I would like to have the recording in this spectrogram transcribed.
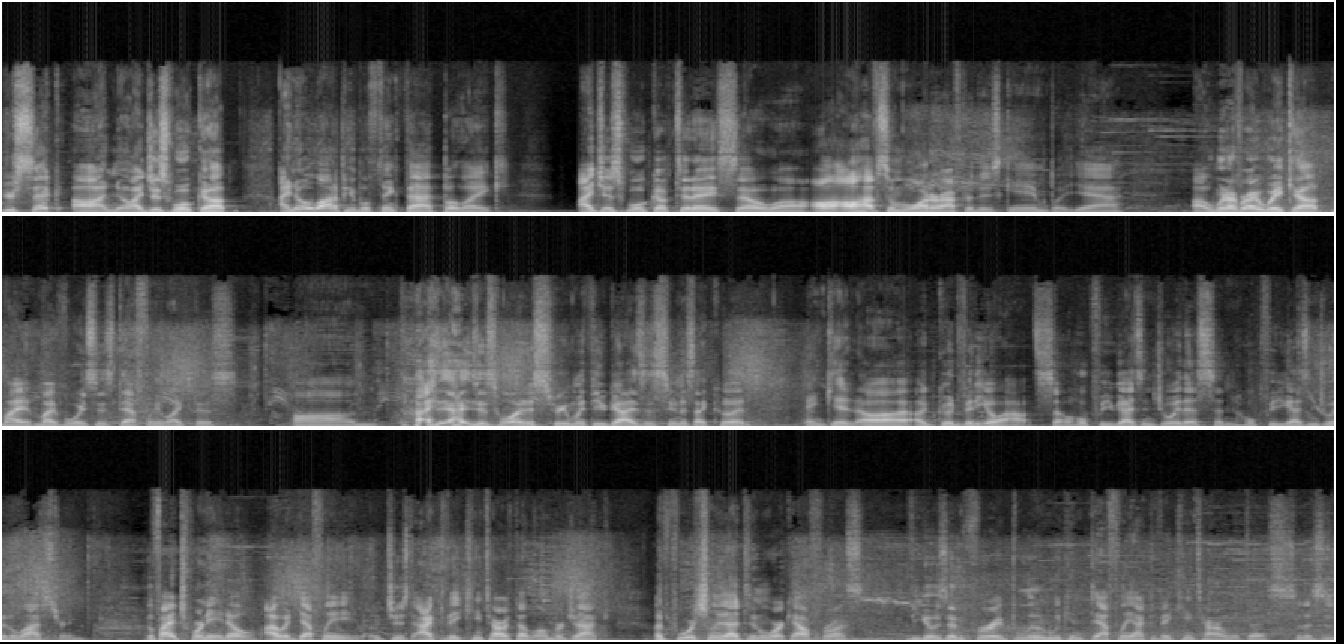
You're sick? Uh, no, I just woke up. I know a lot of people think that, but like, I just woke up today, so uh, I'll, I'll, have some water after this game. But yeah, uh, whenever I wake up, my, my voice is definitely like this. Um, I, I, just wanted to stream with you guys as soon as I could and get uh, a good video out. So hopefully you guys enjoy this, and hopefully you guys enjoy the live stream. If I had Tornado, I would definitely just activate King Tower with that Lumberjack. Unfortunately, that didn't work out for us. If he goes in for a Balloon, we can definitely activate King Tower with this. So this is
